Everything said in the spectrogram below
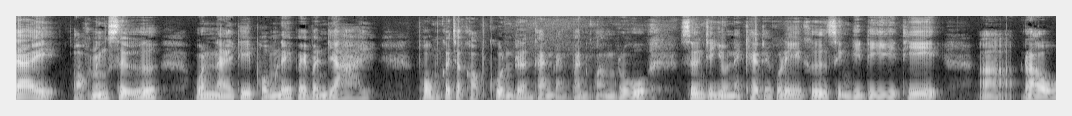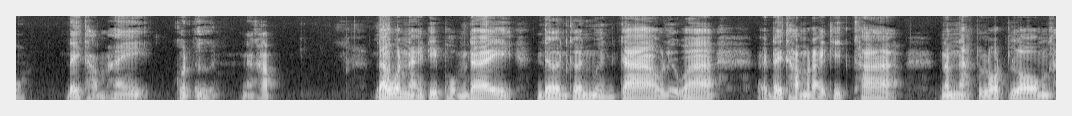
ได้ออกหนังสือ วันไหนที่ผมได้ไปบรรยาย ผมก็จะขอบคุณเรื่องการแบ่งปันความรู้ ซึ่งจะอยู่ใน category คือสิ่งดีๆ ที่เราได้ทำให้คนอื่นนะครับ แล้ววันไหนที่ผมได้เดินเกินหมื่นเก้าหรือว่าได้ทำอะไรที่ค่าน้ำหนักลดลง ไข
